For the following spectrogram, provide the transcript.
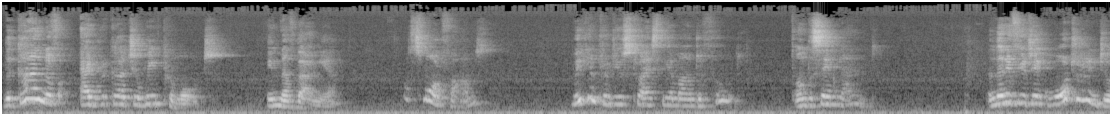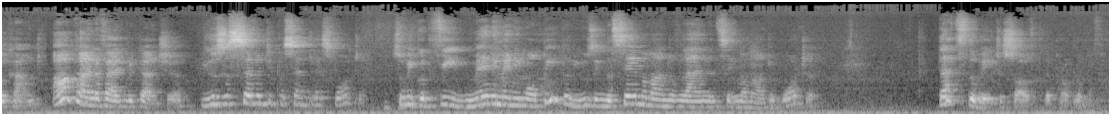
the kind of agriculture we promote in Navdanya, or small farms, we can produce twice the amount of food on the same land. And then if you take water into account, our kind of agriculture uses 70% less water. So we could feed many, many more people using the same amount of land and same amount of water. That's the way to solve the problem of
